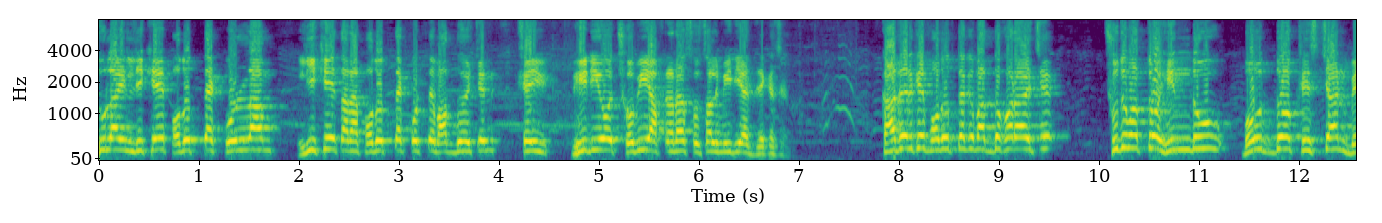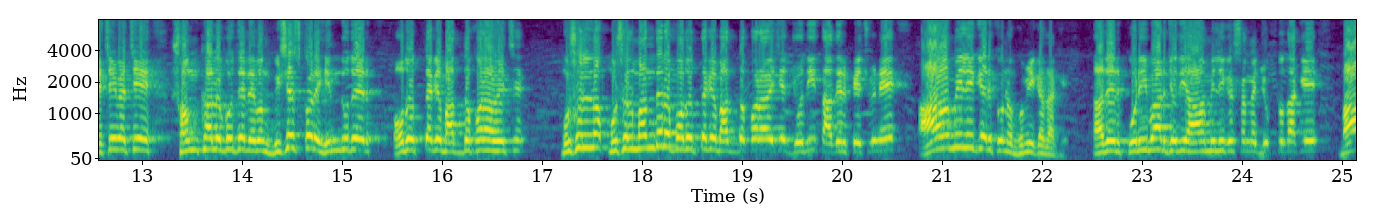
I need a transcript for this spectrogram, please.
দু লাইন লিখে পদত্যাগ করলাম, লিখে তারা পদত্যাগ করতে বাধ্য হয়েছেন। সেই ভিডিও, ছবি আপনারা সোশ্যাল মিডিয়ায় দেখেছেন। কাদেরকে পদত্যাগে বাধ্য করা হয়েছে? শুধুমাত্র হিন্দু, বৌদ্ধ, খ্রিস্টান বেছে বেছে সংখ্যালঘুদের এবং বিশেষ করে হিন্দুদের পদত্যাগে বাধ্য করা হয়েছে। মুসলমান, মুসলমানদেরও পদত্যাগে বাধ্য করা হয়েছে যদি তাদের পেছনে আওয়ামী লীগের কোনো ভূমিকা থাকে। তাদের পরিবার যদি আওয়ামী লীগের সঙ্গে যুক্ত থাকে বা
